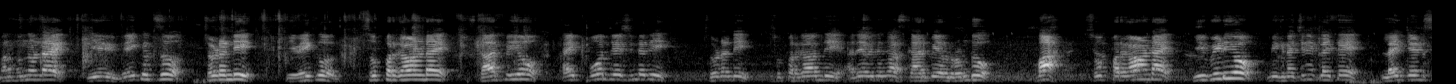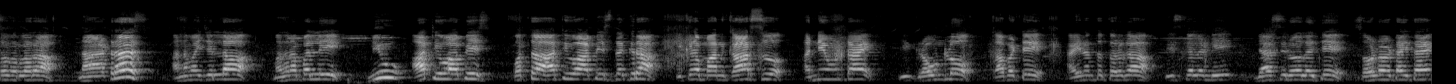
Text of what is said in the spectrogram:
మన ముందుండాయి. ఈ వెహికల్స్ చూడండి. ఈ వెహికల్ సూపర్గా ఉన్నాయి స్కార్పియో టైప్ ఫోర్ చేసిండేది. చూడండి సూపర్గా ఉంది. అదేవిధంగా స్కార్పియోలు రెండు. బా సూపర్గా ఉన్నాయి ఈ వీడియో మీకు నచ్చినట్లయితే లైక్ చేయండి సోదరులరా. నా అడ్రస్ అన్నమయ్య జిల్లా మదనపల్లి న్యూ ఆర్టీఓ ఆఫీస్. కొత్త ఆర్టీఓ ఆఫీస్ దగ్గర ఇక్కడ మన కార్స్ అన్నీ ఉంటాయి ఈ గ్రౌండ్లో కాబట్టి అయినంత త్వరగా తీసుకెళ్ళండి. జాస్తి రోజులు అయితే సోల్డ్ అవుట్ అవుతాయి.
